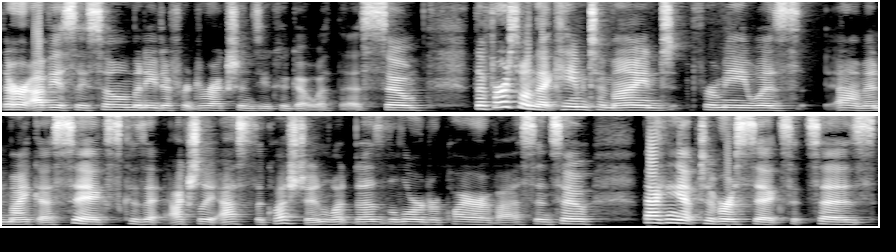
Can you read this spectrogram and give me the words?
there are obviously so many different directions you could go with this. So, the first one that came to mind for me was um, in Micah 6 because it actually asks the question, What does the Lord require of us? And so, backing up to verse 6, it says,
